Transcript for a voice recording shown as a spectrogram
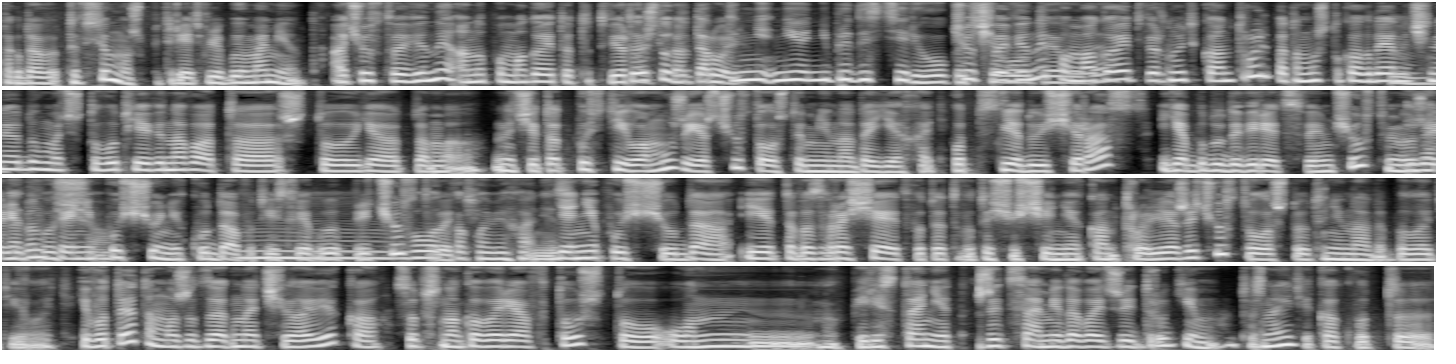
Тогда ты все можешь потерять в любой момент. А чувство вины, оно помогает этот То вернуть есть что ты там контроль. ты не, не, не предостерег Чувство вины его, да? помогает вернуть контроль, потому что когда я Мгм. начинаю думать, что вот я виновата, что я там, значит, отпустила мужа, я же чувствовала, что мне надо ехать. Вот в следующий раз я буду доверять своим чувствам, и уже ребенка я не пущу никуда. Вот если я буду предчувствовать, Вот какой механизм. я не пущу, да. И это возвращает вот это вот ощущение контроля. Я же чувствовала, что это не надо было делать. И вот это может загнать человека, собственно, собственно говоря, в то, что он ну, перестанет жить сами, давать жить другим. Это знаете, как вот, э,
